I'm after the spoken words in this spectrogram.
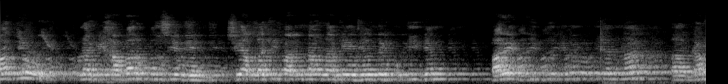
মাত্র ওনাকে খাবার পৌঁছে দেন, সে আল্লাহ কি পারেন না ওনাকে জেল থেকে মুক্তি দেন? পারেন কিন্তু না। তার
